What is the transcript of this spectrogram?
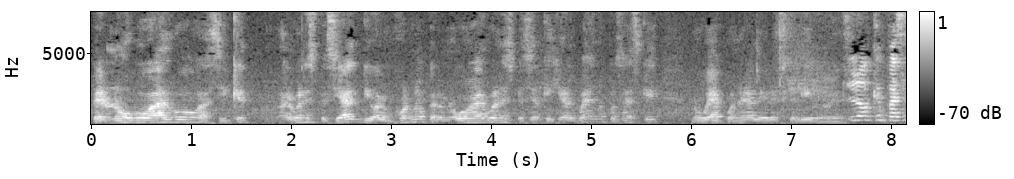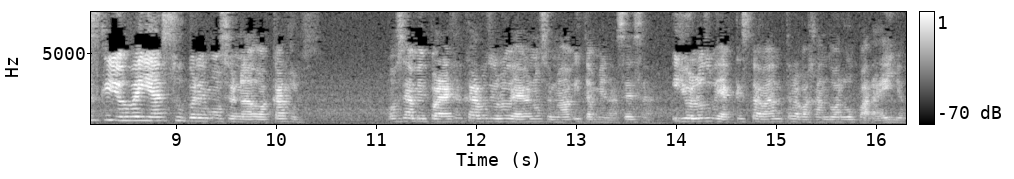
pero no hubo algo así que, algo en especial, digo, a lo mejor no, pero no hubo algo en especial que dijeras, bueno, pues sabes que me voy a poner a leer este libro. Lo que pasa es que yo veía súper emocionado a Carlos. O sea, mi pareja Carlos yo lo veía emocionado y también a César. Y yo los veía que estaban trabajando algo para ellos.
